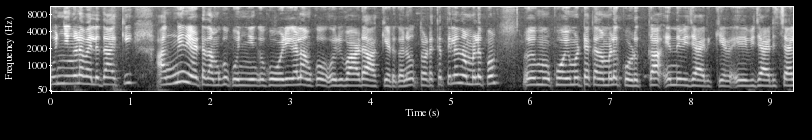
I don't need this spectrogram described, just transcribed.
കുഞ്ഞുങ്ങളെ വലുതാക്കി അങ്ങനെയായിട്ട് നമുക്ക് കുഞ്ഞു കോഴികളെ നമുക്ക് ഒരുപാട് ആക്കിയെടുക്കാനും. തുടക്കത്തിൽ നമ്മളിപ്പം കോഴിമുട്ടയൊക്കെ നമ്മൾ കൊടുക്കുക എന്ന് വിചാരിക്ക വിചാരിച്ചാൽ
